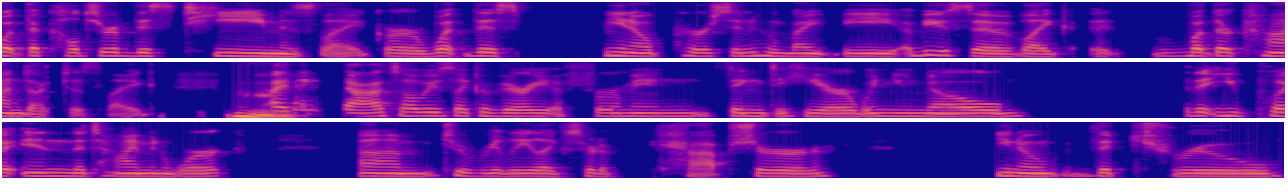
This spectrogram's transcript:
what the culture of this team is like or what this you know person who might be abusive like uh, what their conduct is like. Mm. i think that's always like a very affirming thing to hear when you know that you put in the time and work um to really like sort of capture you know the true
